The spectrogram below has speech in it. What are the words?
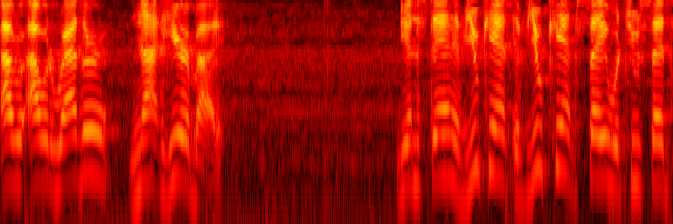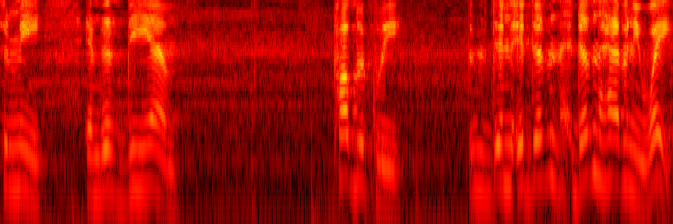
I, w- I would rather not hear about it. You understand? If you can't if you can't say what you said to me in this DM publicly, then it doesn't it doesn't have any weight.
